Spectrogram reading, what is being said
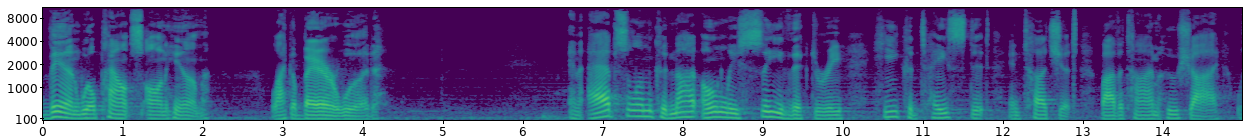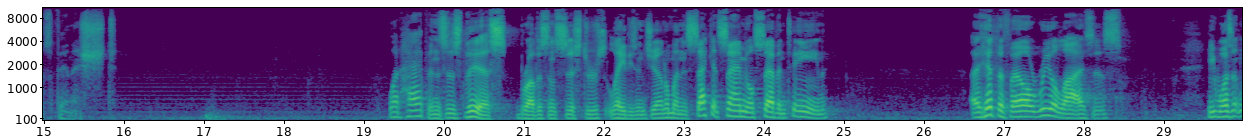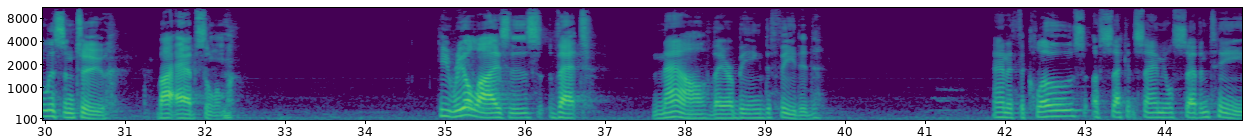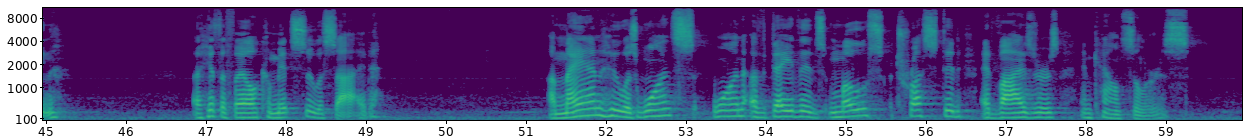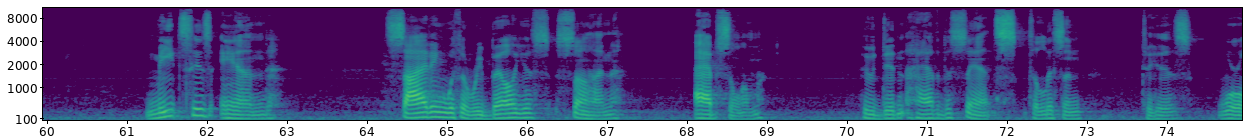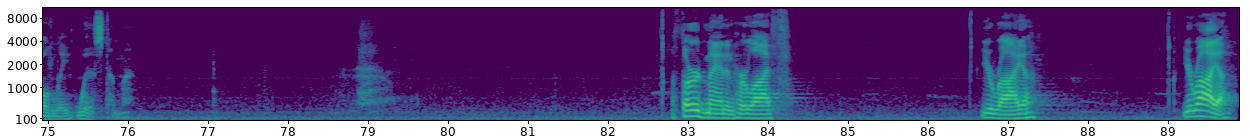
then we'll pounce on him like a bear would. And Absalom could not only see victory, he could taste it and touch it by the time Hushai was finished. What happens is this, brothers and sisters, ladies and gentlemen. In 2 Samuel 17, Ahithophel realizes he wasn't listened to by Absalom. He realizes that now they are being defeated. And at the close of 2 Samuel 17, Ahithophel commits suicide. A man who was once one of David's most trusted advisors and counselors meets his end siding with a rebellious son, Absalom, who didn't have the sense to listen to his worldly wisdom. A third man in her life, Uriah. Uriah.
